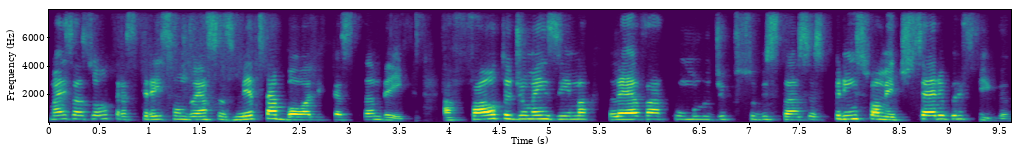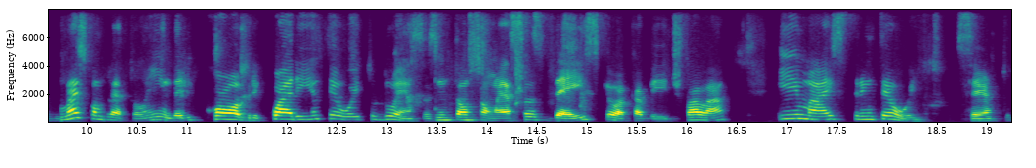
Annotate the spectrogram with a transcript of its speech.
Mas as outras três são doenças metabólicas também. A falta de uma enzima leva a acúmulo de substâncias, principalmente cérebro e fígado. Mais completo ainda, ele cobre 48 doenças. Então, são essas 10 que eu acabei de falar e mais 38, certo?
